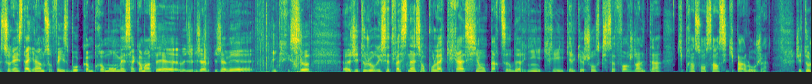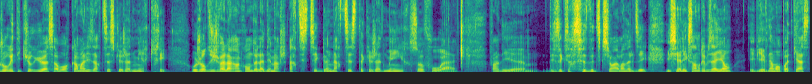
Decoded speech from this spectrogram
sur Instagram, sur Facebook comme promo, mais ça commençait, euh, j'avais écrit ça. J'ai toujours eu cette fascination pour la création, partir de rien et créer quelque chose qui se forge dans le temps, qui prend son sens et qui parle aux gens. J'ai toujours été curieux à savoir comment les artistes que j'admire créent. Aujourd'hui, je vais à la rencontre de la démarche artistique d'un artiste que j'admire. Ça, il faut faire des, des, exercices de diction avant de le dire. Ici Alexandre Bisaillon et bienvenue à mon podcast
